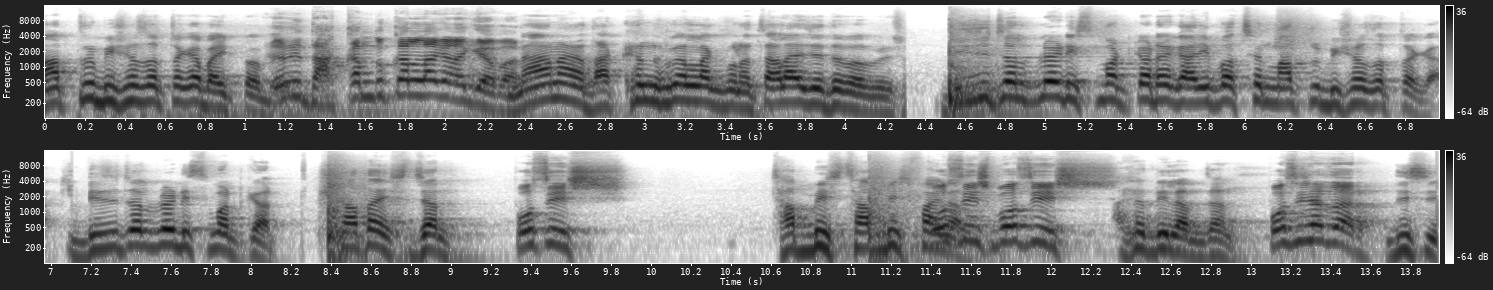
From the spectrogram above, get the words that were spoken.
মাত্র বিশ হাজার টাকা বাইক পাবে। ধাক্কান দোকান লাগে নাকি আবার? না না ধাক্কান দোকান লাগবে না চালায় যেতে পারবে। ডিজিটাল প্লেট স্মার্ট কার্ডের গাড়ি পাচ্ছেন মাত্র বিশ হাজার টাকা। ডিজিটাল প্লেট স্মার্ট কার্ড সাতাইশ যান। পঁচিশ। ছাব্বিশ ছাব্বিশ পঁচিশ পঁচিশ। আচ্ছা দিলাম যান। পঁচিশ হাজার? দিছি।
